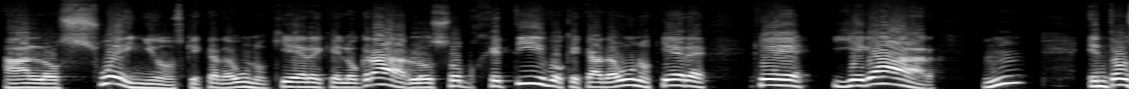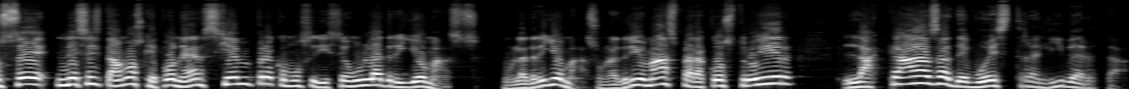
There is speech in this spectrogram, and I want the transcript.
a los sueños que cada uno quiere que lograr, los objetivos que cada uno quiere que llegar. ¿Mm? Entonces necesitamos que poner siempre, como se dice, un ladrillo más, un ladrillo más, un ladrillo más para construir la casa de vuestra libertad,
